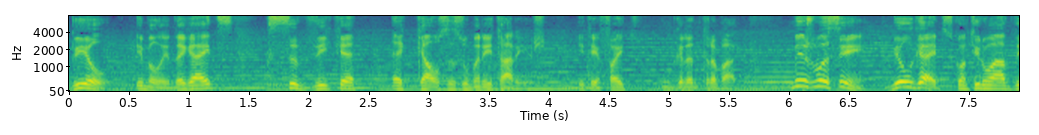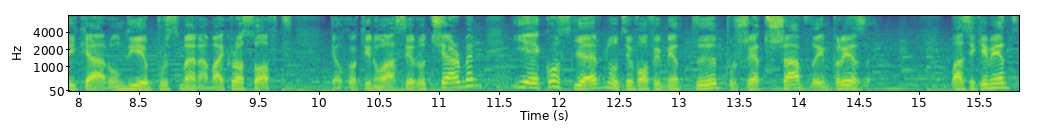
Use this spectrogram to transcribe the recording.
Bill e Melinda Gates, que se dedica a causas humanitárias e tem feito um grande trabalho. Mesmo assim, Bill Gates continua a dedicar um dia por semana à Microsoft. Ele continua a ser o chairman e é conselheiro no desenvolvimento de projetos-chave da empresa. Basicamente,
